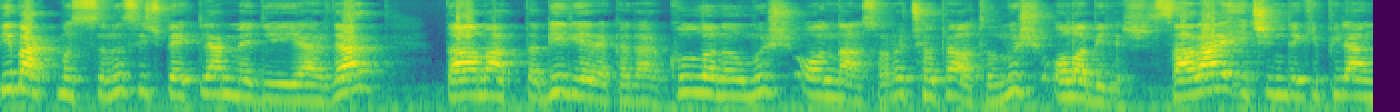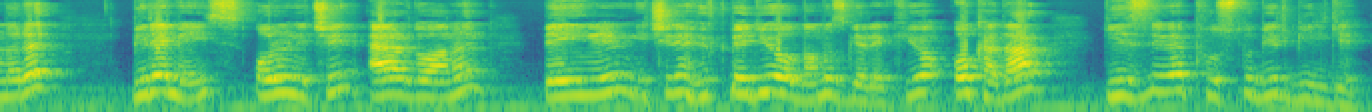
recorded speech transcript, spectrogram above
bir bakmışsınız hiç beklenmediği yerden damatta bir yere kadar kullanılmış ondan sonra çöpe atılmış olabilir. Saray içindeki planları bilemeyiz. Onun için Erdoğan'ın beyninin içine hükmediyor olmamız gerekiyor. O kadar gizli ve puslu bir bilgi.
